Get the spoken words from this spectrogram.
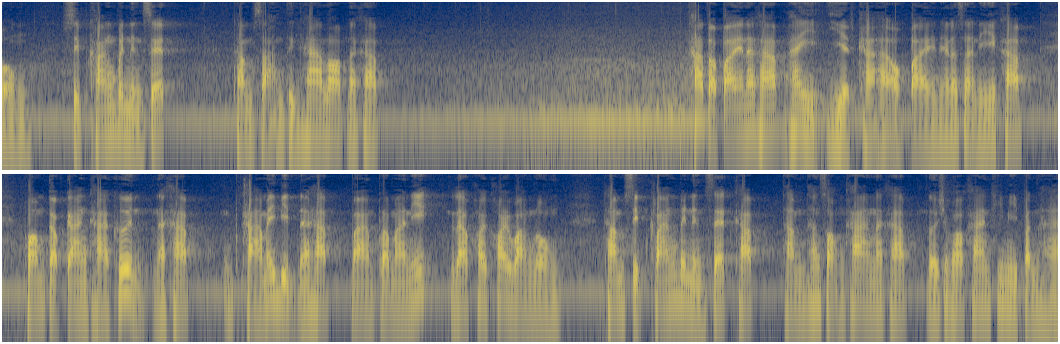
ลง 10 ครั้งเป็น 1 เซตทำ3ถึง5รอบนะครับท่าต่อไปนะครับให้เหยียดขาออกไปในลักษณะนี้ครับ พร้อมกับกางขาขึ้นนะครับ ขาไม่บิดนะครับ วางประมาณนี้แล้วค่อยๆ วางลงทำ10 ครั้งเป็น1เซตครับ ทำทั้งสองข้างนะครับ โดยเฉพาะข้างที่มีปัญหา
